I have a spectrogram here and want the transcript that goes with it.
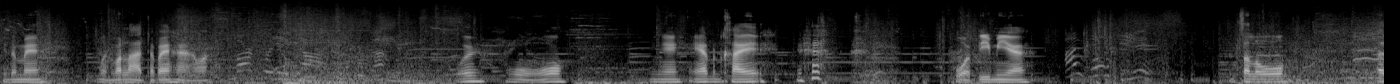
ยังไงพี่ตาแม่เหมือนว่าหลาดจะไปหาวะเฮ้ยโอ้โหยังไง แอดเป็นใครผัวตีเมียเป็นสโลว์เอ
